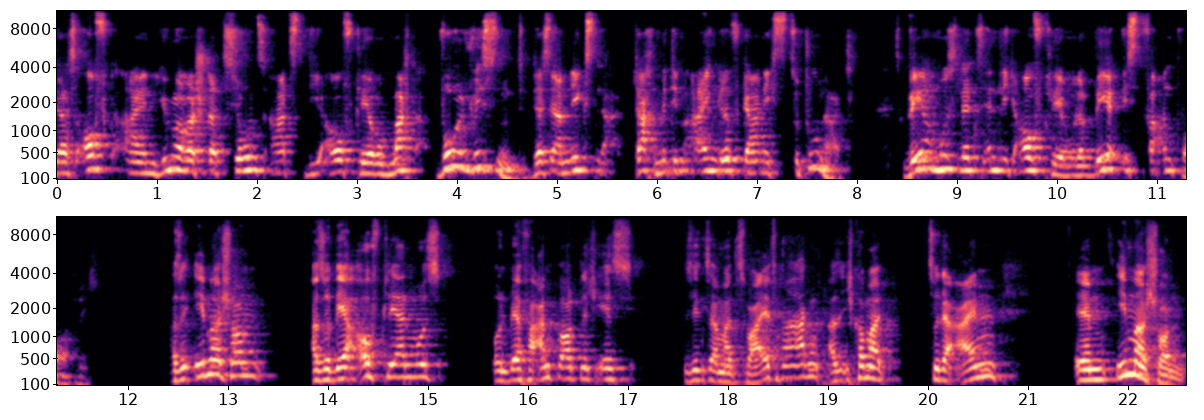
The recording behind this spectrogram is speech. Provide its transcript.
dass oft ein jüngerer Stationsarzt die Aufklärung macht, wohl wissend, dass er am nächsten Tag mit dem Eingriff gar nichts zu tun hat. Wer muss letztendlich aufklären oder wer ist verantwortlich? Also immer schon, also wer aufklären muss und wer verantwortlich ist, sind es einmal zwei Fragen. Also ich komme mal zu der einen. Ähm, immer schon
